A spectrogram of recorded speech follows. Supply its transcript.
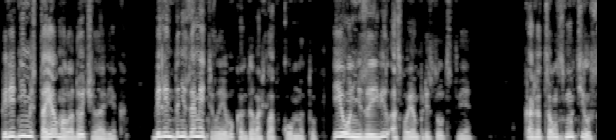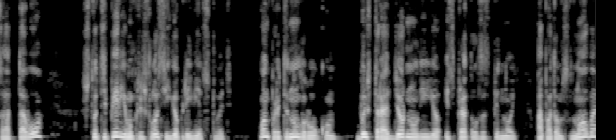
Перед ними стоял молодой человек. Белинда не заметила его, когда вошла в комнату, и он не заявил о своем присутствии. Кажется, он смутился от того, что теперь ему пришлось ее приветствовать. Он протянул руку, быстро отдернул ее и спрятал за спиной, а потом снова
